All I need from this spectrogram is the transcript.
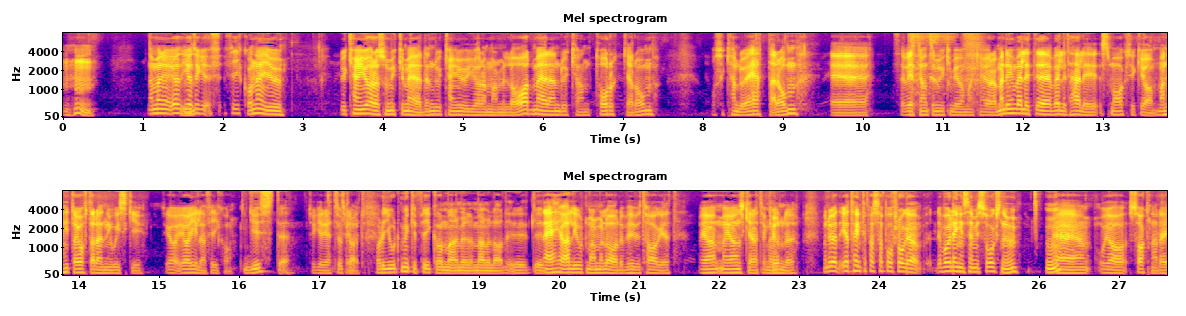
Mhm. Nej, men jag, jag tycker fikon är ju... Du kan ju göra så mycket med den. Du kan ju göra marmelad med den, du kan torka dem och så kan du äta dem. Eh, sen vet jag inte mycket mer vad man kan göra. Men det är en väldigt, eh, väldigt härlig smak tycker jag. Man hittar ju ofta den i whisky. Så jag, jag gillar fikon. Just det, Tycker det är jättetrevligt. Har du gjort mycket fikonmarmelad i ditt liv? Nej, jag har aldrig gjort marmelad överhuvudtaget. Men jag, men jag önskar att jag Nej. kunde. Men du, jag tänkte passa på att fråga. Det var ju länge sedan vi sågs nu. Mm. Eh, och jag saknar dig.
